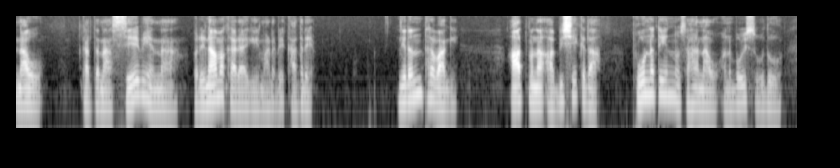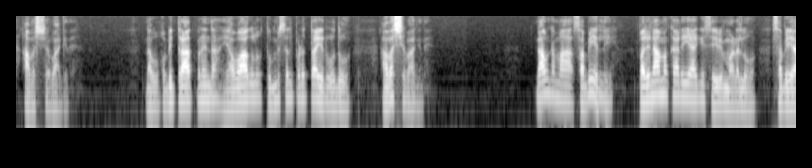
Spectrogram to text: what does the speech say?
ನಾವು ಕರ್ತನ ಸೇವೆಯನ್ನು ಪರಿಣಾಮಕಾರಿಯಾಗಿ ಮಾಡಬೇಕಾದರೆ ನಿರಂತರವಾಗಿ ಆತ್ಮನ ಅಭಿಷೇಕದ ಪೂರ್ಣತೆಯನ್ನು ಸಹ ನಾವು ಅನುಭವಿಸುವುದು ಅವಶ್ಯವಾಗಿದೆ. ನಾವು ಪವಿತ್ರಾತ್ಮನಿಂದ ಯಾವಾಗಲೂ ತುಂಬಿಸಲ್ಪಡುತ್ತಾ ಇರುವುದು ಅವಶ್ಯವಾಗಿದೆ. ನಾವು ನಮ್ಮ ಸಭೆಯಲ್ಲಿ ಪರಿಣಾಮಕಾರಿಯಾಗಿ ಸೇವೆ ಮಾಡಲು ಸಭೆಯ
